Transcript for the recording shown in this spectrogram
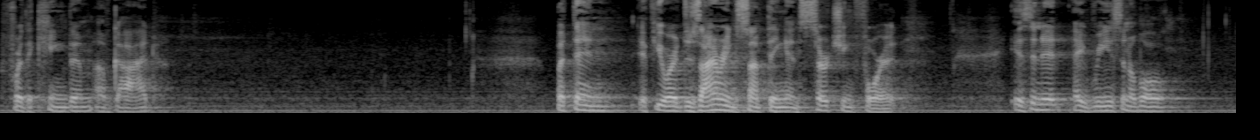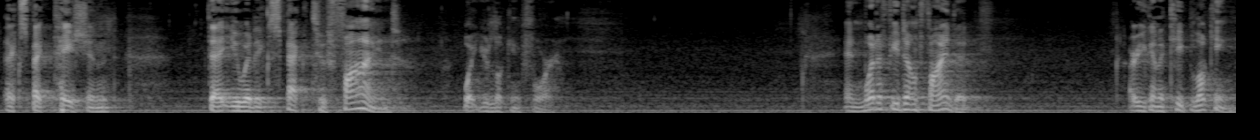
for the kingdom of God? But then, if you are desiring something and searching for it, isn't it a reasonable expectation that you would expect to find what you're looking for? And what if you don't find it? Are you going to keep looking?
